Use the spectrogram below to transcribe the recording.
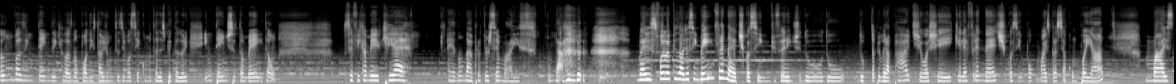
ambas entendem que elas não podem estar juntas e você, como telespectador, entende isso também. Então, você fica meio que é. É, não dá pra torcer mais. Não dá. Mas foi um episódio, assim, bem frenético, assim, diferente do, do, do, da primeira parte. Eu achei que ele é frenético, assim, um pouco mais para se acompanhar. Mas,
